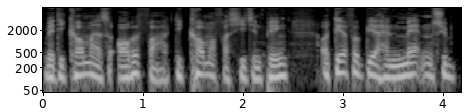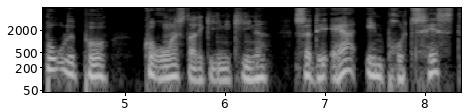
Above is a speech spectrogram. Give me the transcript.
men de kommer altså oppefra. De kommer fra Xi Jinping, og derfor bliver han manden symbolet på coronastrategien i Kina. Så det er en protest,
